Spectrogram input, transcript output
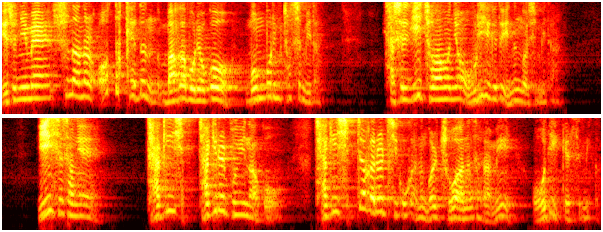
예수님의 순환을 어떻게든 막아보려고 몸부림쳤습니다. 사실 이 저항은요 우리에게도 있는 것입니다. 이 세상에 자기 십- 자기를 부인하고 자기 십자가를 지고 가는 걸 좋아하는 사람이 어디 있겠습니까?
